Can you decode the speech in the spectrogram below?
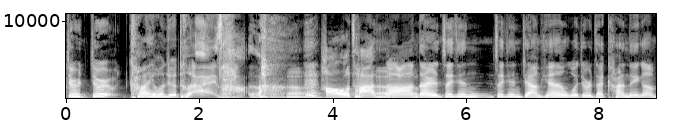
就是就是看完以后觉得太惨了。嗯嗯 好惨呐、嗯但是最近最近这两天，我就是在看那个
